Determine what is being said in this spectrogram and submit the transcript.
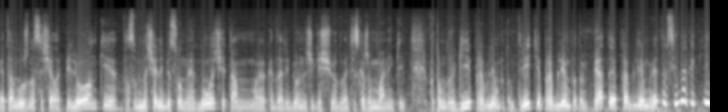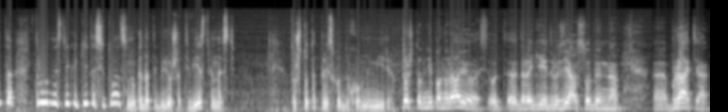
Это нужно сначала пеленки, в начале бессонные ночи, там, э, когда ребеночек еще, давайте скажем, маленький, потом другие проблемы, потом третья проблема, потом пятая проблема. Это всегда какие-то трудности, какие-то ситуации. Но когда ты берешь ответственность, то что-то происходит в духовном мире. То, что мне понравилось, вот, э, дорогие друзья, особенно э, братья,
